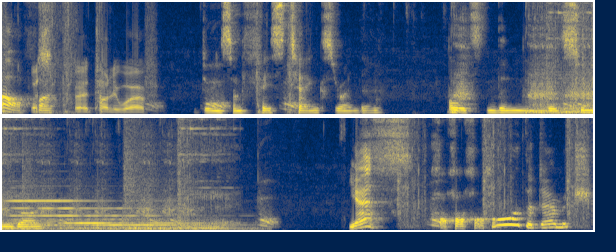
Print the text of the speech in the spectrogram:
Oh Was fuck. uh, totally worth. Doing some face tanks right there. Oh, it's the the Sumu gun. Yes! Ho ho ho ho! The damage.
